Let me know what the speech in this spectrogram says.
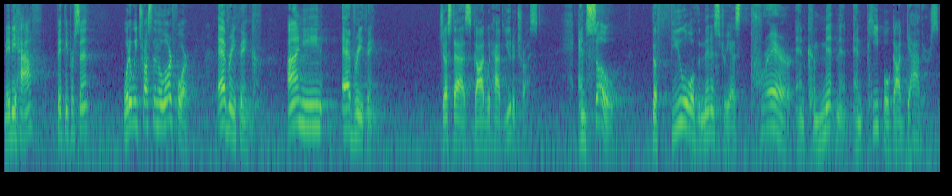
Maybe half? 50%? What do we trust in the Lord for? Everything. I mean, everything. Just as God would have you to trust. And so, the fuel of the ministry as prayer and commitment and people God gathers,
